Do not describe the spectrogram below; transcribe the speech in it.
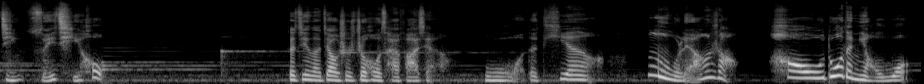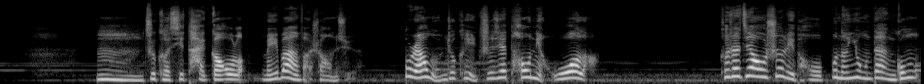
紧随其后。这进了教室之后，才发现啊，我的天啊，木梁上好多的鸟窝。嗯，只可惜太高了，没办法上去，不然我们就可以直接掏鸟窝了。可这教室里头不能用弹弓，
